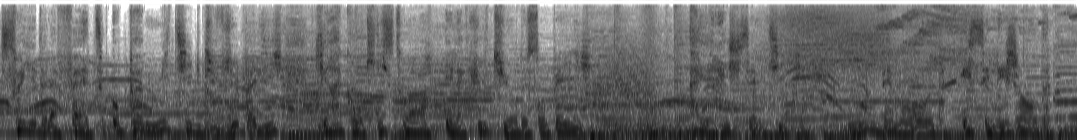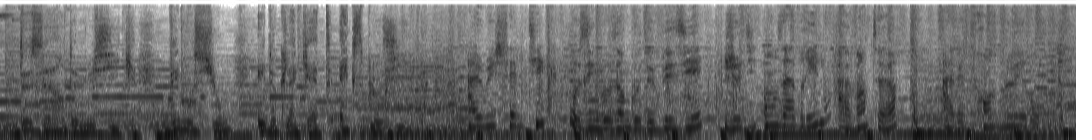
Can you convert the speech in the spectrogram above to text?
Soyez de la fête au pub mythique du Vieux Paddy qui raconte l'histoire et la culture de son pays. Irish Celtic, Nildem Road et ses légendes. Deux heures de musique, d'émotions et de claquettes explosives. Irish Celtic au Zingo Zango de Béziers, jeudi 11 avril à 20h avec France Bleu Héros.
